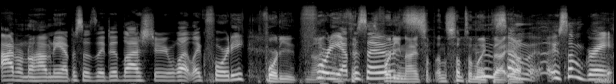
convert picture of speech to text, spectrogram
I don't know how many episodes they did last year. What like forty? 40, 40 episodes? 49, something, something like that. some, yeah. some great.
